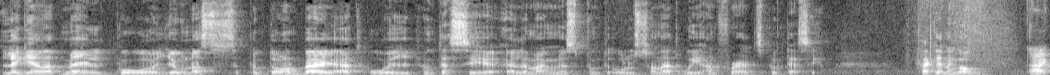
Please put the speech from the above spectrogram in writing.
lägg gärna ett mejl på jonas.arnberg.hi.se eller magnus.olsson.wehuntforheads.se. Tack än en gång. Tack.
